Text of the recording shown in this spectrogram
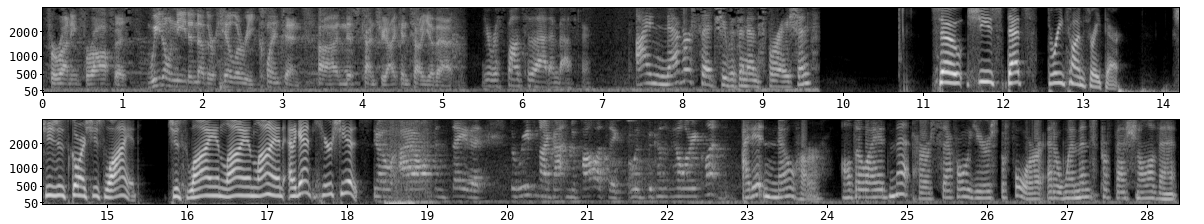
for running for office. We don't need another Hillary Clinton uh, in this country. I can tell you that. Your response to that, Ambassador? I never said she was an inspiration. So she's that's three times right there. She's just going. She's lying, just lying, lying, lying. And again, here she is. You know, I often say that the reason I got into politics was because of Hillary Clinton. I didn't know her, although I had met her several years before at a women's professional event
